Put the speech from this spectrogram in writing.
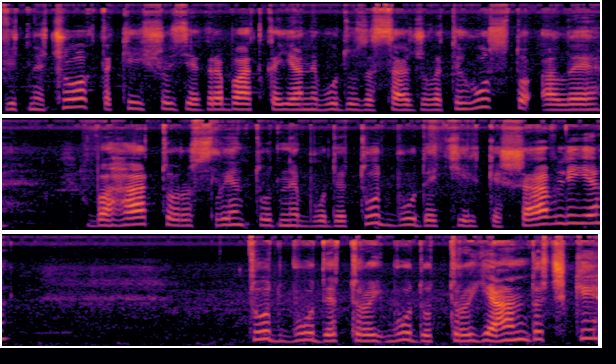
квітничок, такий щось як рабатка, я не буду засаджувати густо, але багато рослин тут не буде. Тут буде тільки шавлія. Тут буде, будуть трояндочки,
